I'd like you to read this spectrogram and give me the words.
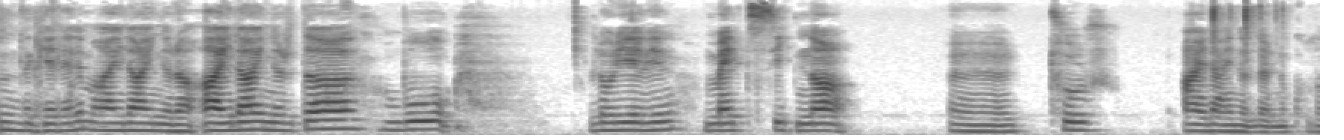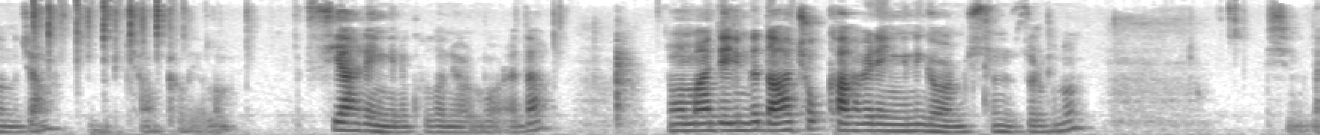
Şimdi gelelim eyeliner'a. Eyeliner'da bu L'Oreal'in Matte Signa e, Tour eyelinerlarını kullanacağım. Çalkalayalım. Siyah rengini kullanıyorum bu arada. Normalde elimde daha çok kahverengini görmüşsünüzdür bunun. Şimdi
